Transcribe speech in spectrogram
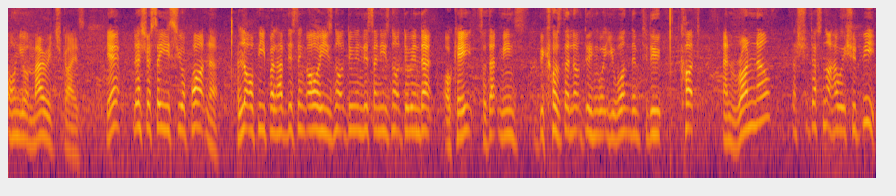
on your marriage, guys. Yeah, let's just say it's your partner. A lot of people have this thing, oh, he's not doing this and he's not doing that. Okay, so that means because they're not doing what you want them to do, cut and run now? That should, that's not how it should be.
